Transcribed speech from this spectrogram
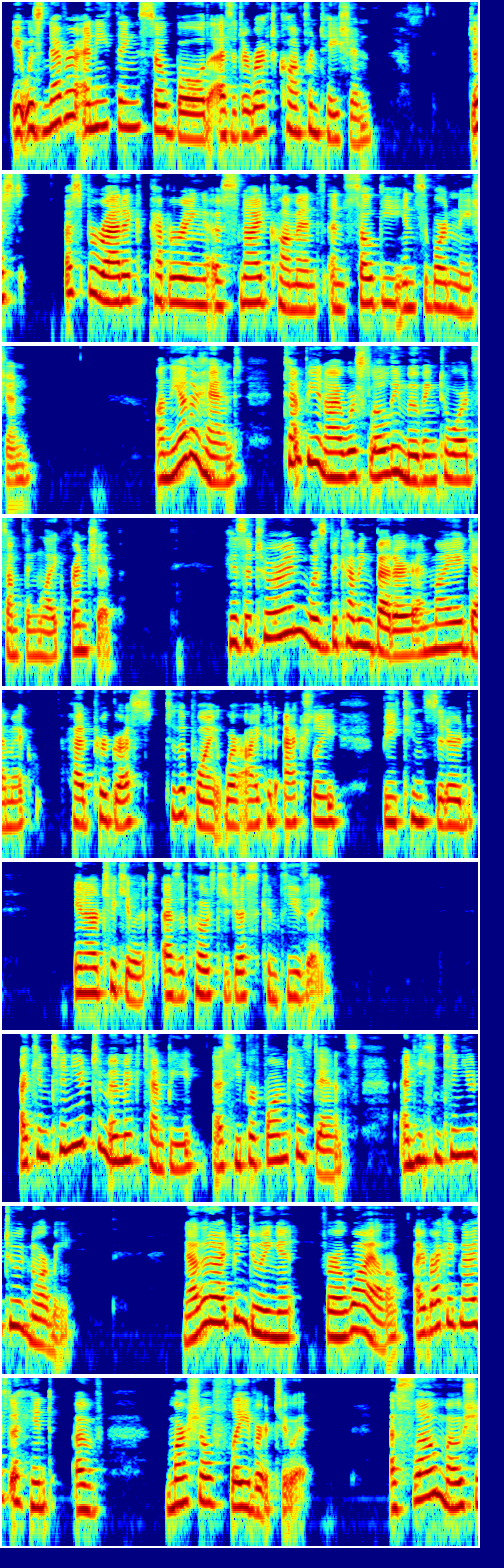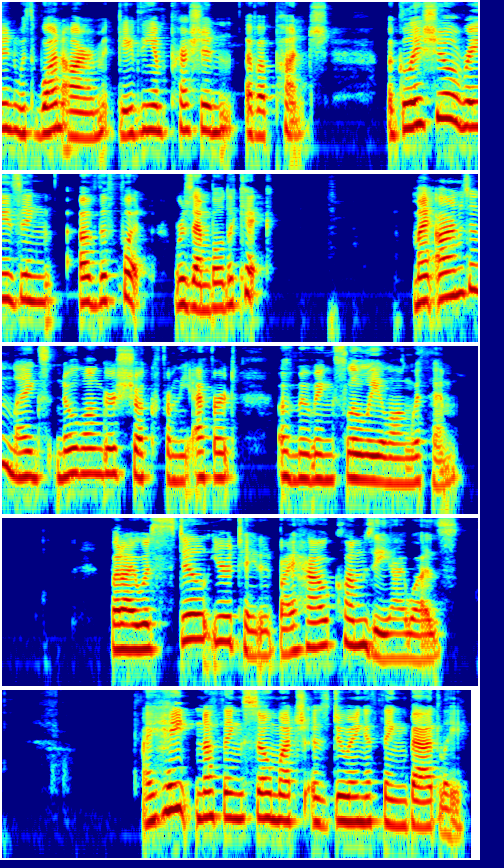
It was never anything so bold as a direct confrontation, just a sporadic peppering of snide comments and sulky insubordination. On the other hand, Tempi and I were slowly moving towards something like friendship. His Aturan was becoming better, and my Ademic had progressed to the point where I could actually be considered inarticulate as opposed to just confusing. I continued to mimic Tempi as he performed his dance, and he continued to ignore me. Now that I'd been doing it for a while, I recognized a hint of martial flavor to it. A slow motion with one arm gave the impression of a punch. A glacial raising of the foot resembled a kick. My arms and legs no longer shook from the effort of moving slowly along with him. But I was still irritated by how clumsy I was. I hate nothing so much as doing a thing badly.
